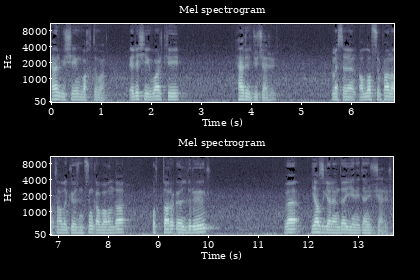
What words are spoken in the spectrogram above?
hər bir şeyin vaxtı var. Elə şey var ki, hər il cücərir. Məsələn, Allah Subhanahu taala gözümüzün qabağında otları öldürür və yaz gələndə yenidən cücərir.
